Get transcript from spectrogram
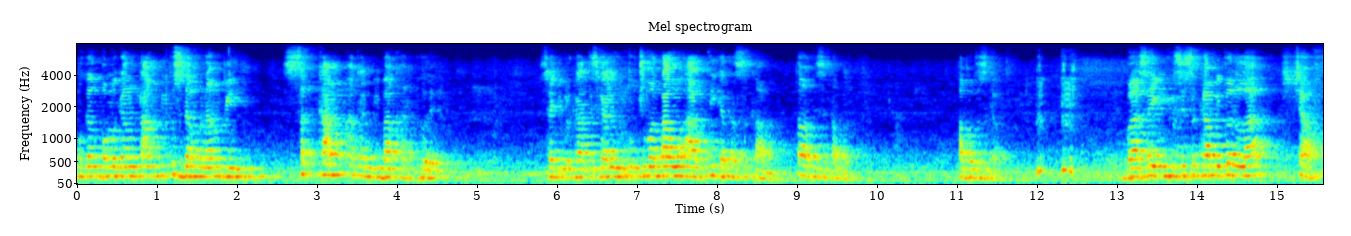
pegang pemegang tampi itu sedang menampi sekam akan dibakar? Saya diberkati sekali untuk cuma tahu arti kata sekam. Tahu arti sekam? Apa itu sekam? Bahasa Inggris sekam itu adalah shaft.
